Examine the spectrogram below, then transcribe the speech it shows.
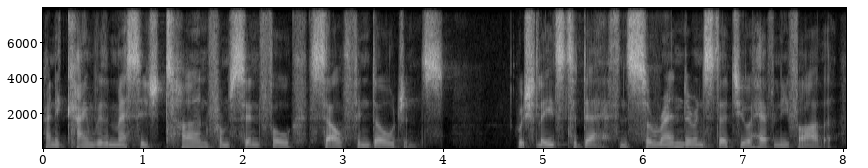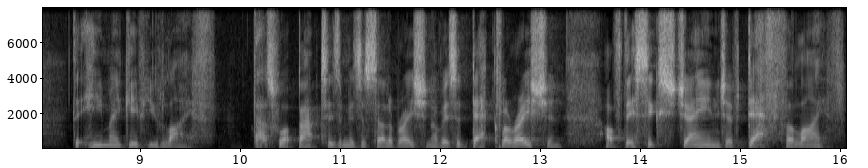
And he came with a message turn from sinful self indulgence, which leads to death, and surrender instead to your heavenly Father that he may give you life. That's what baptism is a celebration of. It's a declaration of this exchange of death for life.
